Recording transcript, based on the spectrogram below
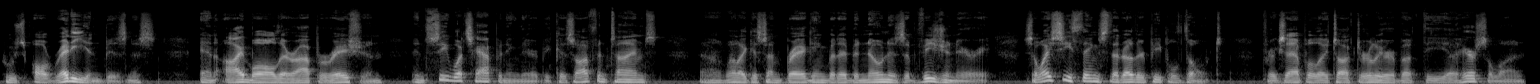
who's already in business and eyeball their operation and see what's happening there because oftentimes, uh, well, I guess I'm bragging, but I've been known as a visionary. So I see things that other people don't. For example, I talked earlier about the uh, hair salon,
